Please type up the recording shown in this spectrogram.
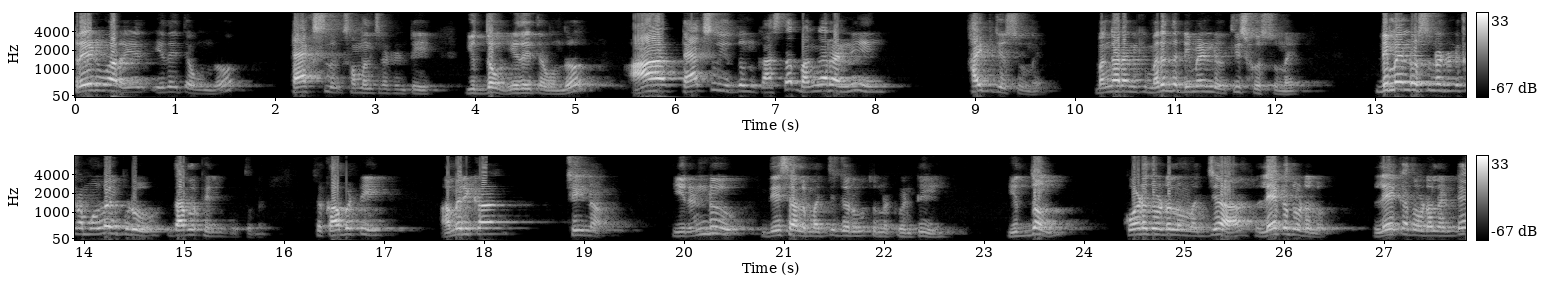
ట్రేడ్ వార్ ఏదైతే ఉందో ట్యాక్స్లకు సంబంధించినటువంటి యుద్ధం ఏదైతే ఉందో ఆ ట్యాక్స్ల యుద్ధం కాస్త బంగారాన్ని హైప్ చేస్తున్నాయి. బంగారానికి మరింత డిమాండ్ తీసుకొస్తున్నాయి. డిమాండ్ వస్తున్నటువంటి క్రమంలో ఇప్పుడు ధరలు పెరిగిపోతున్నాయి. సో కాబట్టి అమెరికా చైనా ఈ రెండు దేశాల మధ్య జరుగుతున్నటువంటి యుద్ధం కోడదూడల మధ్య లేకదూడలు. లేకదూడలు అంటే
